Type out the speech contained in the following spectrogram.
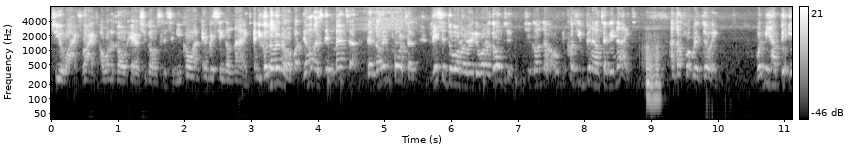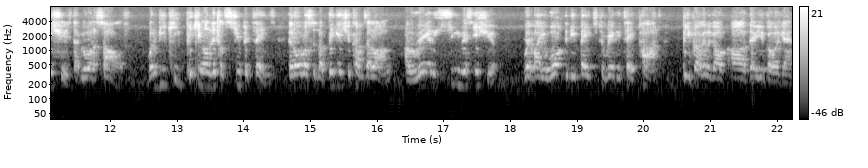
to your wife, right, I want to go here. She goes, listen, you go out every single night. And you go, no, no, no, but the others didn't matter. They're not important. This is the one I really want to go to. She goes, no, because you've been out every night. Mm-hmm. And that's what we're doing. When we have big issues that we want to solve, when we keep picking on little stupid things, then all of a sudden a big issue comes along, a really serious issue, whereby you want the debates to really take part, people are going to go, oh, there you go again.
